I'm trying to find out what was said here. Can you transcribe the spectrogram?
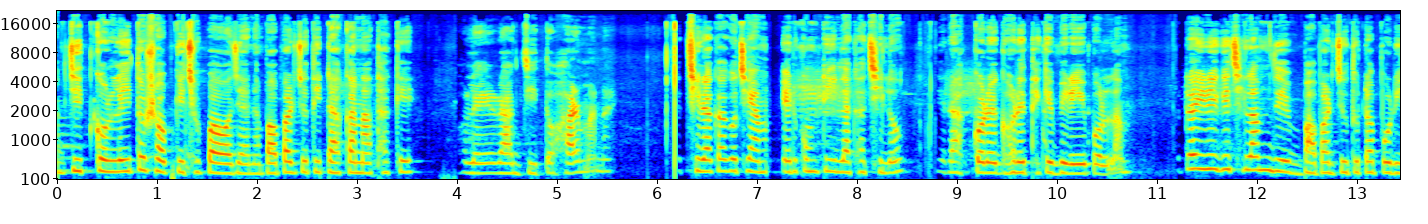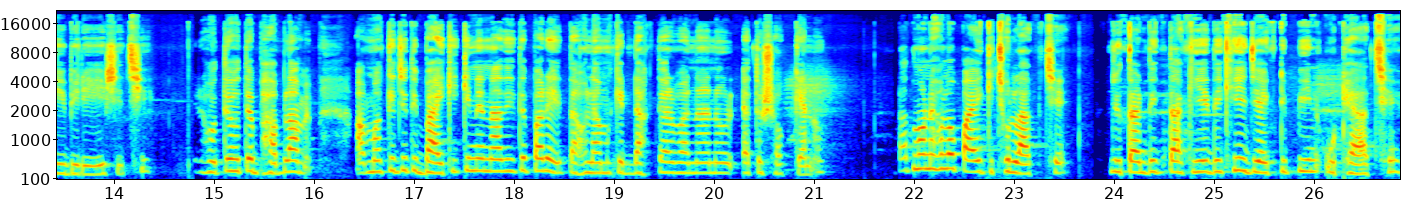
রাগ জিত করলেই তো সব কিছু পাওয়া যায় না। বাবার যদি টাকা না থাকে, তাহলে রাগ জিত হার মানায়। ছিঁড়া কাগজে এরকমটি লেখা ছিল যে, রাগ করে ঘরে থেকে বেরিয়ে পড়লাম। ওটাই রেগেছিলাম যে, বাবার জুতোটা পরিয়ে বেরিয়ে এসেছি। হতে হতে ভাবলাম, আমাকে যদি বাইকই কিনে না দিতে পারে, তাহলে আমাকে ডাক্তার বানানোর এত শখ কেন? হঠাৎ মনে হলো পায়ে কিছু লাগছে। জুতার দিক তাকিয়ে দেখি যে, একটি পিন উঠে আছে।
